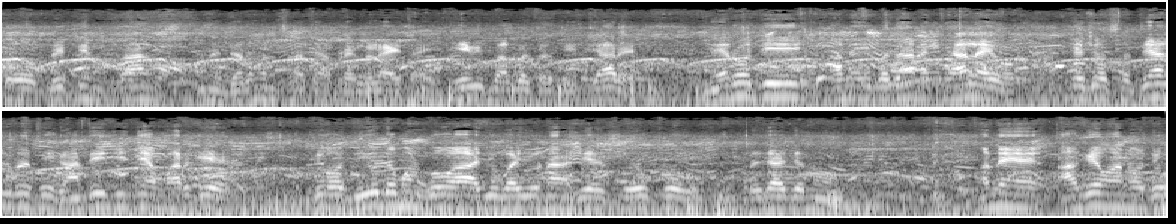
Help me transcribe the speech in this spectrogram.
તો બ્રિટન, ફ્રાન્સ અને જર્મન સાથે આપણે લડાઈ થાય એવી બાબત હતી. ત્યારે નેરોજી અને એ બધાને ખ્યાલ આવ્યો કે જો સત્યાગ્રહથી ગાંધીજીના માર્ગે જો દીવ દમણ ગોવા આજુબાજુના જે સેવકો, પ્રજાજનો અને આગેવાનો જો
